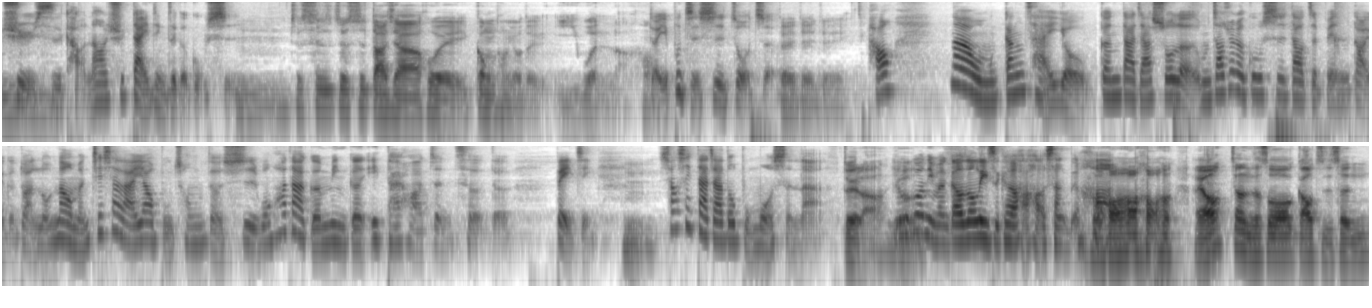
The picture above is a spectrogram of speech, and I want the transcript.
去思考，然后去带进这个故事。嗯，这是这是大家会共同有的疑问啦。对，也不只是作者。对对对。好。那我们刚才有跟大家说了，我们昭君的故事到这边告一个段落。那我们接下来要补充的是文化大革命跟一胎化政策的。背景，嗯，相信大家都不陌生啦。对啦，如果你们高中历史课好好上的话，哦，哎呦，这样子说高职生，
